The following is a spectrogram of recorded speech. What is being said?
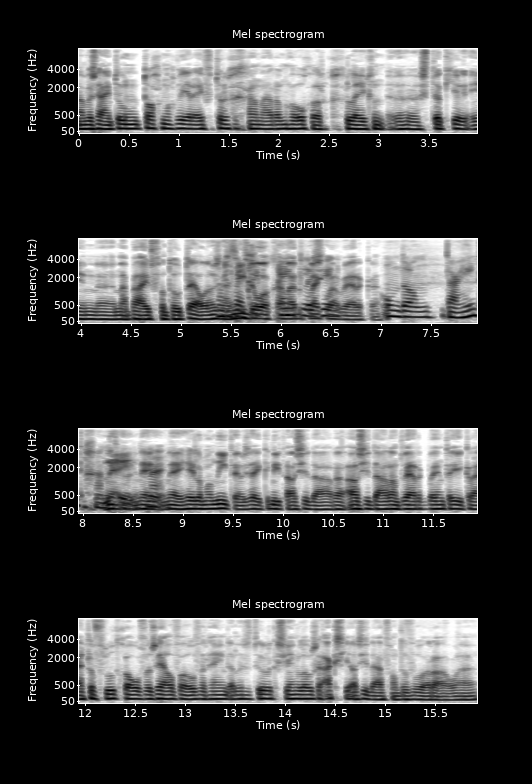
Maar we zijn toen toch nog weer even teruggegaan naar een hoger gelegen uh, stukje in uh, nabijheid van het hotel. En we zijn niet doorgegaan naar de plek waar we werken. Om dan daarheen te gaan nee, nee, nee, nee, helemaal niet. En zeker niet als je, daar, uh, als je daar aan het werk bent en je krijgt de vloedgolven zelf overheen. Dan is het natuurlijk een zinloze actie als je daar van tevoren al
